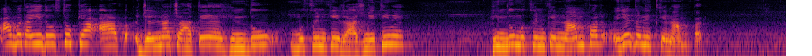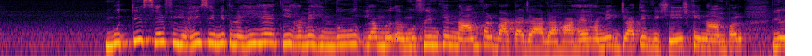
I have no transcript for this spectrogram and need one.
आप बताइए दोस्तों, क्या आप जलना चाहते हैं हिंदू, मुस्लिम की राजनीति में? हिंदू, मुस्लिम के नाम पर या दलित के नाम पर? मुद्दे सिर्फ़ यही सीमित नहीं है कि हमें हिंदू या मुस्लिम के नाम पर बांटा जा रहा है। हमें एक जाति विशेष के नाम पर, या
